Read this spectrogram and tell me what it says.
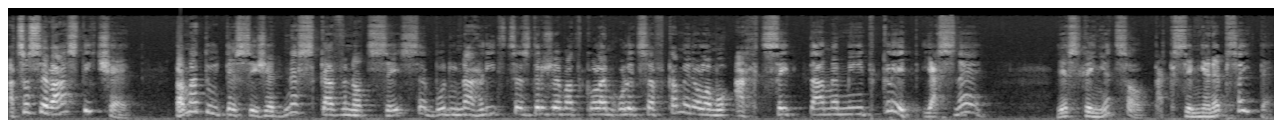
A co se vás týče, pamatujte si, že dneska v noci se budu na hlídce zdržovat kolem ulice v Kaminolomu a chci tam mít klid, jasné? Jestli něco, tak si mě nepřejte.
